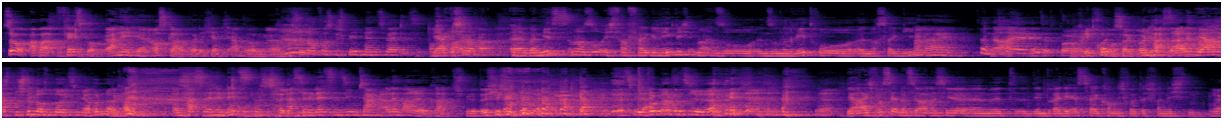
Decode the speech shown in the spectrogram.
So, aber Facebook, ach nee, Herrn Oscar wollte ich ja nicht abwürgen. Ähm, hast du noch was gespielt, nennenswertes? Ja, ich hab, äh, bei mir ist es immer so, ich verfall gelegentlich immer in so, in so eine Retro-Nostalgie. Oh nein. Oh nein. Retro-Nostalgie. Und hast alle ja, Mario- ist bestimmt aus dem 19. Jahrhundert. Und hast du in den letzten, hast in den letzten sieben Tagen alle Mario Kart-Spiele durchgespielt? das wieder Wunder und Ziel, ja. Ja, ich wusste ja, dass Johannes hier äh, mit dem 3DS-Teil kommt. Ich wollte euch vernichten. Ja.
